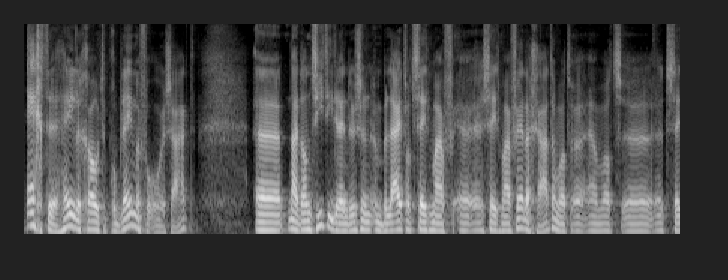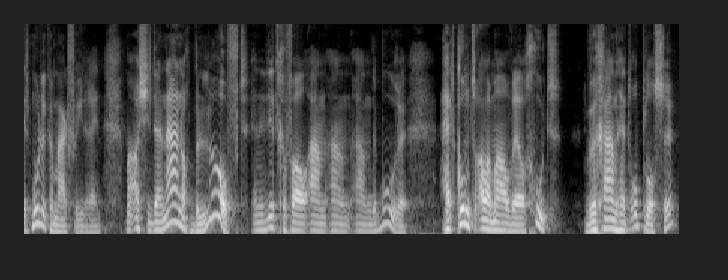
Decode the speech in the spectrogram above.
echte hele grote problemen veroorzaakt uh, nou, dan ziet iedereen dus een, een beleid wat steeds maar, uh, steeds maar verder gaat en wat, uh, en wat het steeds moeilijker maakt voor iedereen. Maar als je daarna nog belooft, en in dit geval aan, aan, aan de boeren, het komt allemaal wel goed, we gaan het oplossen.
